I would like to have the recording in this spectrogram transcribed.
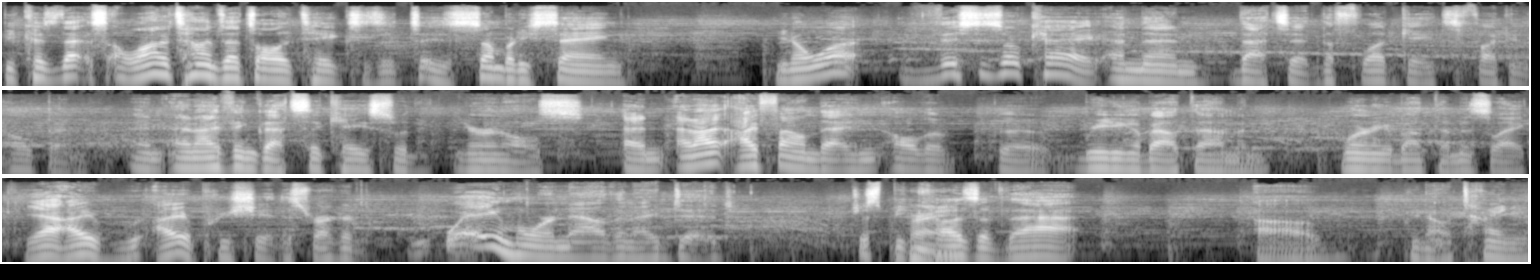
Because that's a lot of times that's all it takes is it is somebody saying, you know what, this is okay, and then that's it. The floodgates fucking open, and and I think that's the case with urinals, and and I, I found that in all the the reading about them and learning about them is like, yeah, I I appreciate this record way more now than I did, just because of that, uh, you know, tiny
